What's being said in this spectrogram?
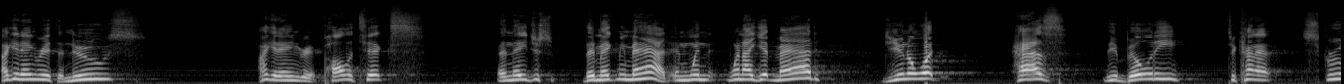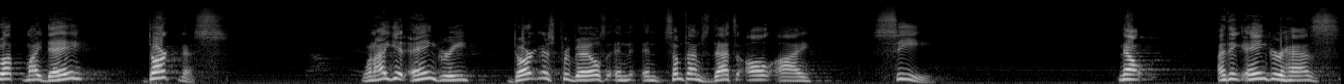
I get angry at the news. I get angry at politics. And they just they make me mad. And when when I get mad, do you know what has the ability to kind of screw up my day? Darkness. When I get angry, darkness prevails, and, and sometimes that's all I see. Now, I think anger has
